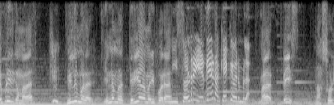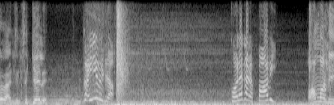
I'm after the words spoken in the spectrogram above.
எப்படி இருக்க மலர்? நில்லு மலர் என்ன மலர் தெரியாத மாதிரி போற? நீ சொல்ற எதையும் நான் கேட்க விரும்பல. மலர் ப்ளீஸ் நான் சொல்றத அஞ்சு நிமிஷம் கேளு. கைய விடுறா. கொலகார பாவி. ஆமாண்டி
